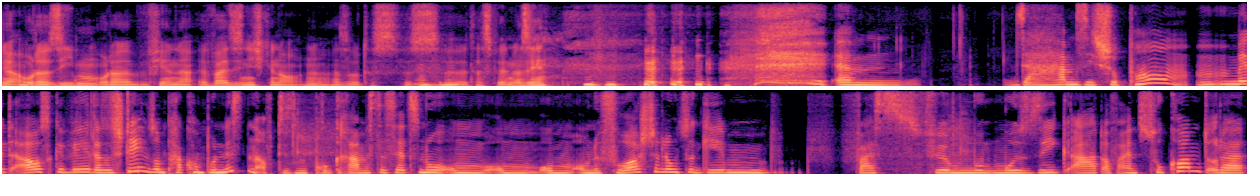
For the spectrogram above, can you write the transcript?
Ja, mhm. oder sieben oder vier, weiß ich nicht genau. Ne? Also das, das, mhm. äh, das werden wir sehen. ähm, da haben Sie Chopin mit ausgewählt. Also es stehen so ein paar Komponisten auf diesem Programm. Ist das jetzt nur, um, um, um, um eine Vorstellung zu geben, was für Musikart auf einen zukommt oder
